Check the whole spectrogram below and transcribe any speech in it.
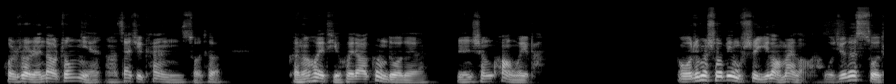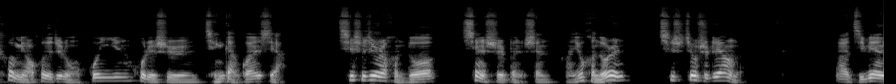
或者说人到中年啊，再去看索特。可能会体会到更多的人生况味吧。我这么说并不是倚老卖老啊，我觉得索特描绘的这种婚姻或者是情感关系啊，其实就是很多现实本身啊。有很多人其实就是这样的啊，即便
